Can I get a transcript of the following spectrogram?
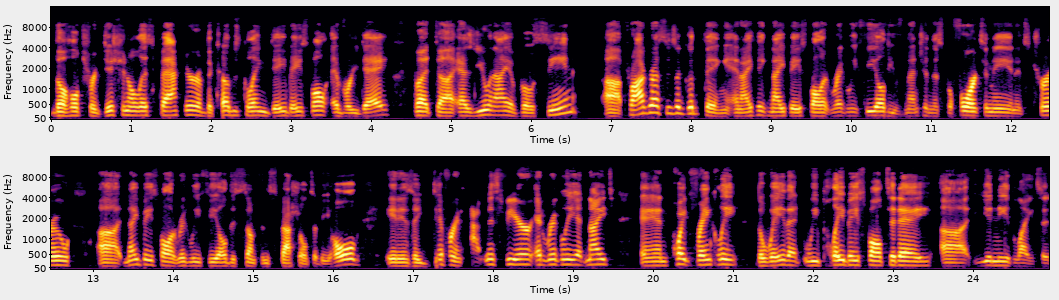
the whole traditionalist factor of the Cubs playing day baseball every day. But uh, as you and I have both seen, uh, progress is a good thing, and I think night baseball at Wrigley Field. You've mentioned this before to me, and it's true. Uh, night baseball at Wrigley Field is something special to behold. It is a different atmosphere at Wrigley at night, and quite frankly, the way that we play baseball today, uh, you need lights in,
